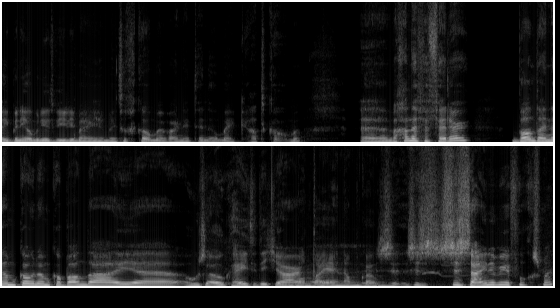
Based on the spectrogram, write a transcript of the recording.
ik ben heel benieuwd wie jullie mee, mee terugkomen en waar Nintendo mee gaat komen. we gaan even verder. Bandai Namco, Namco Bandai, hoe ze ook heten dit jaar. Bandai en Namco. Ze, ze, ze, zijn er weer volgens mij.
